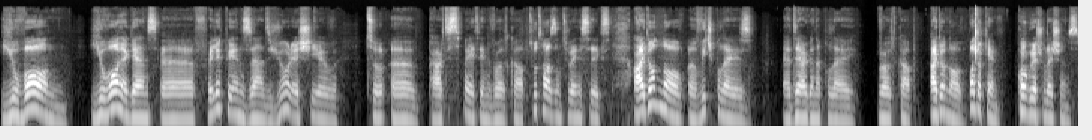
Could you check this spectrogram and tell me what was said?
You won. You won against uh, Philippines and you're achieved to uh, participate in World Cup 2026. I don't know uh, which players uh, they are gonna play World Cup. I don't know, but okay. Congratulations.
